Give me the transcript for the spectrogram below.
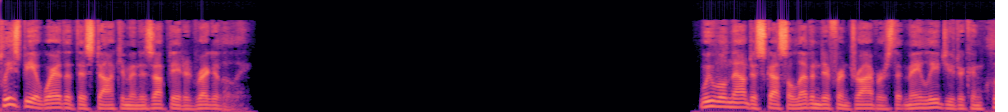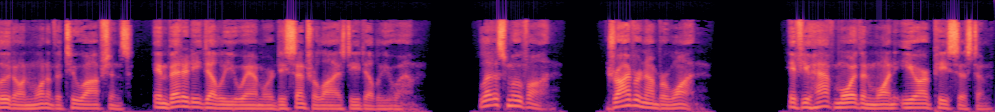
Please be aware that this document is updated regularly. We will now discuss 11 different drivers that may lead you to conclude on one of the two options embedded EWM or decentralized EWM. Let us move on. Driver number 1. If you have more than one ERP system,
